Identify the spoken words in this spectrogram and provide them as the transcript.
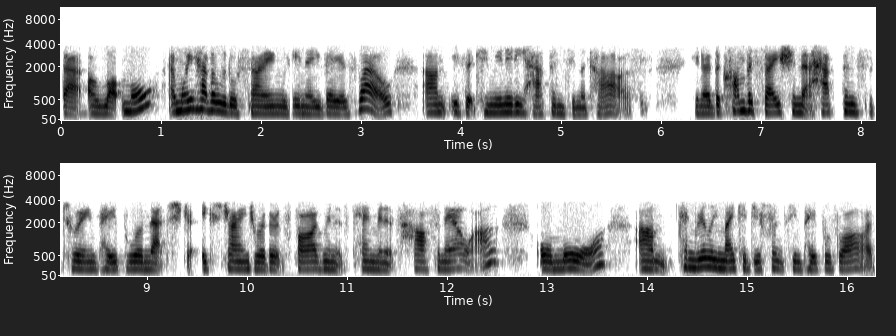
that a lot more. And we have a little saying in EV as well, um, is that community happens in the cars. You know, the conversation that happens between people and that exchange, whether it's five minutes, 10 minutes, half an hour or more, um, can really make a difference in people's lives.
